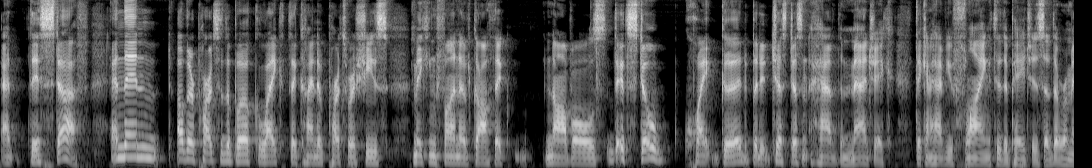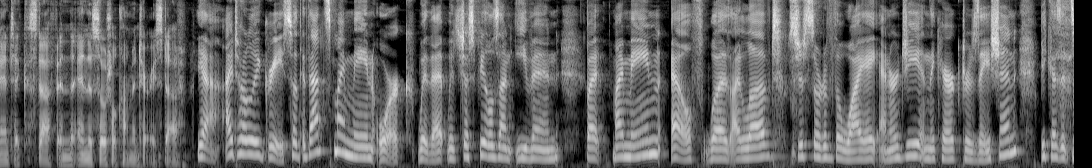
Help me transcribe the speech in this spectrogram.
at this stuff. And then other parts of the book, like the kind of parts where she's making fun of gothic novels, it's still quite good, but it just doesn't have the magic that can have you flying through the pages of the romantic stuff and the, and the social commentary stuff. Yeah, I totally agree. So that's my main orc with it, which just feels uneven. But my main elf was I loved just sort of the YA energy and the characterization because it's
